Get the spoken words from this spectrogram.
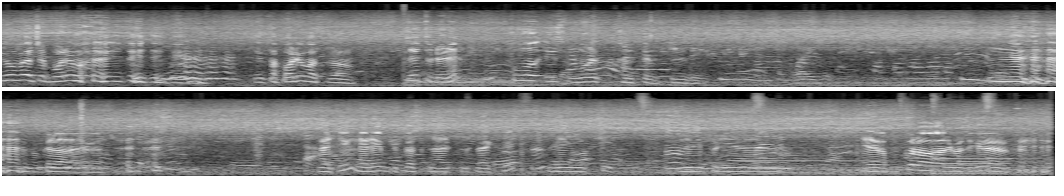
이거 왜 쟤 버리고 가? 이때, 이때, 이때. 이거 다 버리고 갔어. 제이투레레? Who is more content in the? 음, 부끄러워가지고. I think Rere because not like this, then you put it. 얘가 부끄러워가지고 지금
